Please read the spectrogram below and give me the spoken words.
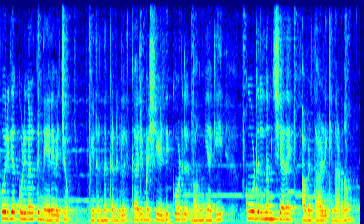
പുരികക്കൊടികൾക്ക് നേരെ വെച്ചു. വിടർന്ന കണ്ണുകളിൽ കരിമഷി എഴുതി കൂടുതൽ ഭംഗിയാക്കി കൂടുതലൊന്നും ചെയ്യാതെ അവൾ താഴേക്ക് നടന്നു.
